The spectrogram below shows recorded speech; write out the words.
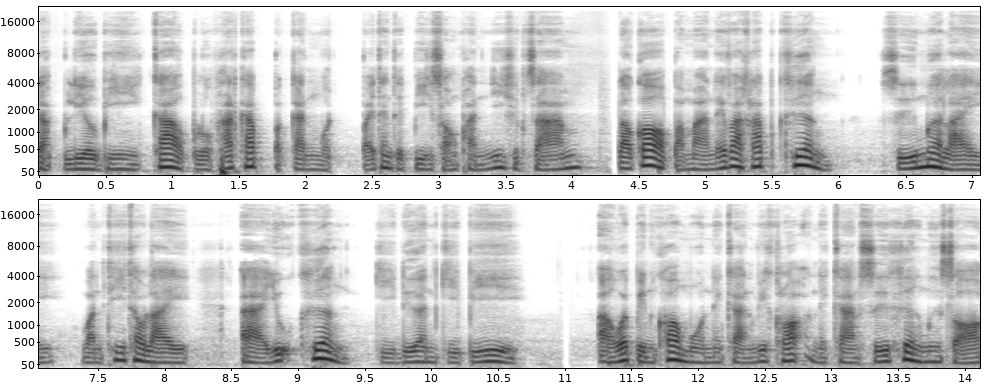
กับเรียวมี9 Pro Plus ครับ ประกันหมดไปตั้งแต่ปี 2023 เราก็ประมาณได้ว่าครับเครื่องซื้อเมื่อไหร่ วันที่เท่าไหร่อายุเครื่องกี่เดือนกี่ปี เอาไว้เป็นข้อมูลในการวิเคราะห์ในการซื้อเครื่องมือสอง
